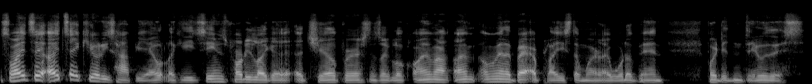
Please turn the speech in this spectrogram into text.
so I'd say I'd say Cody's happy out. Like, he seems probably like a, a chill person. He's like, look, I'm at, I'm I'm in a better place than where I would have been if I didn't do this.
